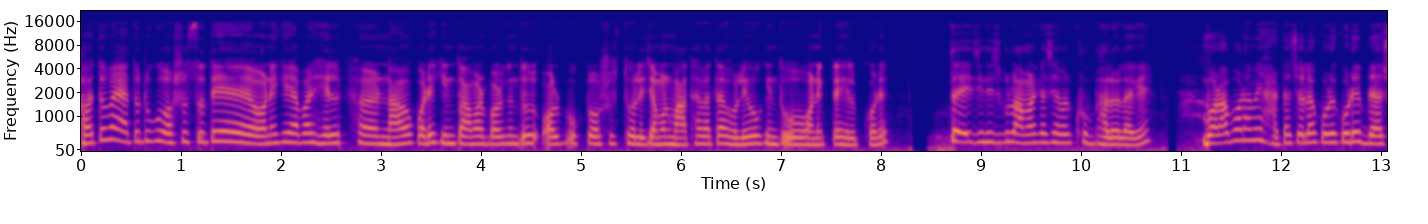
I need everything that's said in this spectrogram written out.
হয়তো বা এতটুকু অসুস্থতে অনেকে আবার হেল্প নাও করে, কিন্তু আমার বর কিন্তু অল্প একটু অসুস্থ হলে, যেমন মাথা ব্যথা হলেও কিন্তু ও অনেকটা হেল্প করে। তো এই জিনিসগুলো আমার কাছে আবার খুব ভালো লাগে। বরাবর আমি হাঁটাচলা করে করে ব্রাশ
